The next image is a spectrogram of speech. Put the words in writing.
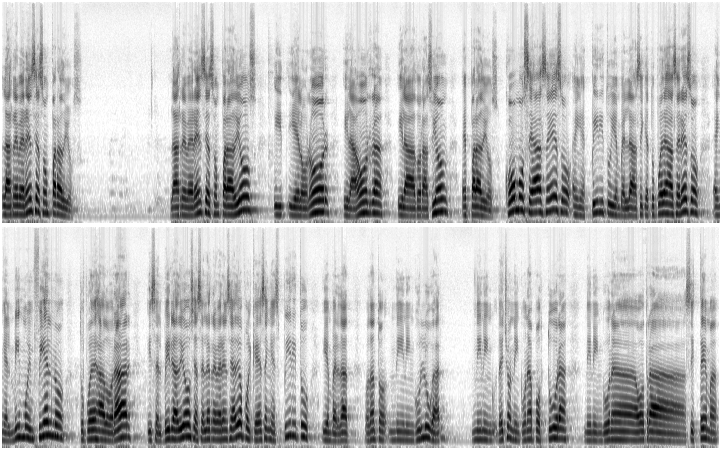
las reverencias son para Dios. Las reverencias son para Dios y, y, el honor y la honra y la adoración es para Dios. ¿Cómo se hace eso? En espíritu y en verdad. Así que tú puedes hacer eso en el mismo infierno, tú puedes adorar y servirle a Dios y hacerle reverencia a Dios porque es en espíritu y en verdad. Por lo tanto, ni ningún lugar, ni de hecho ninguna postura, ni ninguna otra sistema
